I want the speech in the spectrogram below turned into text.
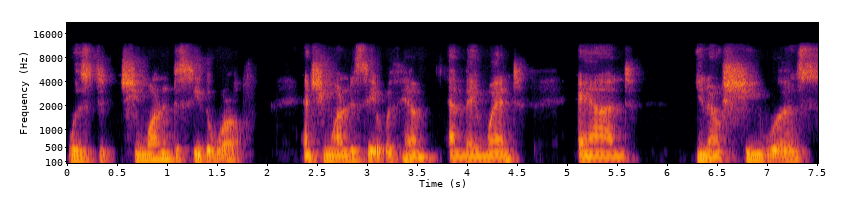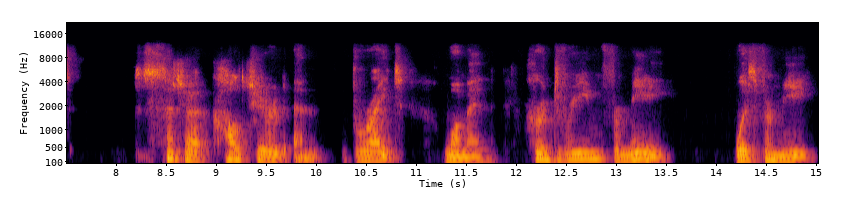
was she wanted to see the world and she wanted to see it with him. And they went and you know, she was such a cultured and bright woman. Her dream for me was for me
